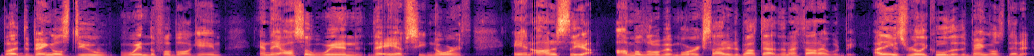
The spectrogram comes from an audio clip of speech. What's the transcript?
But the Bengals do win the football game, and they also win the AFC North. And honestly, I'm a little bit more excited about that than I thought I would be. I think it's really cool that the Bengals did it.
